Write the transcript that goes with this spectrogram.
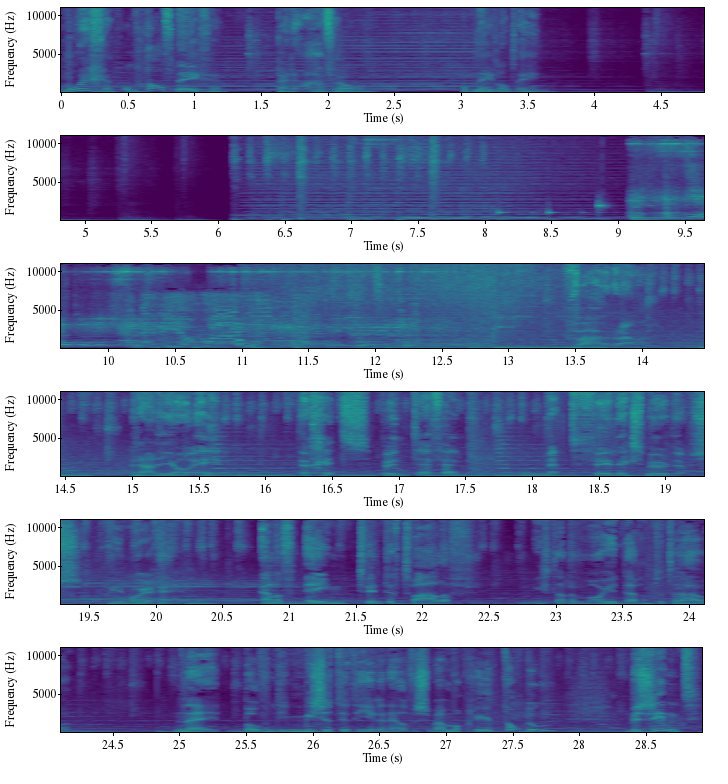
Morgen om half negen bij de AVRO op Nederland 1. VARA, Radio 1, de gids.fm, met Felix Murders. Goedemorgen. 11-1-2012. Is dat een mooie dag om te trouwen? Nee, bovendien miezert het hier in Hilversum. Maar mocht je het toch doen, bezint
